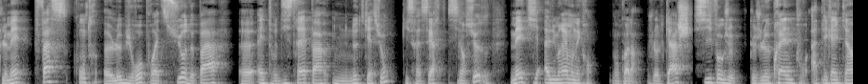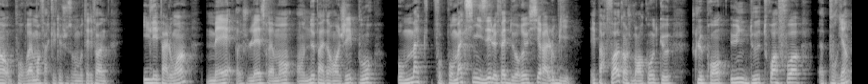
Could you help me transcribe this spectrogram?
je le mets face contre le bureau pour être sûr de ne pas être distrait par une notification qui serait certes silencieuse, mais qui allumerait mon écran. Donc voilà, je le cache. S'il faut que je, le prenne pour appeler quelqu'un ou pour vraiment faire quelque chose sur mon téléphone, il est pas loin, mais je laisse vraiment en ne pas déranger pour, maximiser le fait de réussir à l'oublier. Et parfois, quand je me rends compte que je le prends une, deux, trois fois euh, pour rien,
